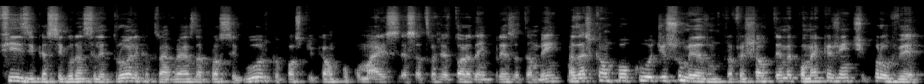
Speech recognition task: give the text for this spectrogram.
física, segurança eletrônica, através da ProSeguro, que eu posso explicar um pouco mais dessa trajetória da empresa também, mas acho que é um pouco disso mesmo. Para fechar o tema, é como é que a gente provê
